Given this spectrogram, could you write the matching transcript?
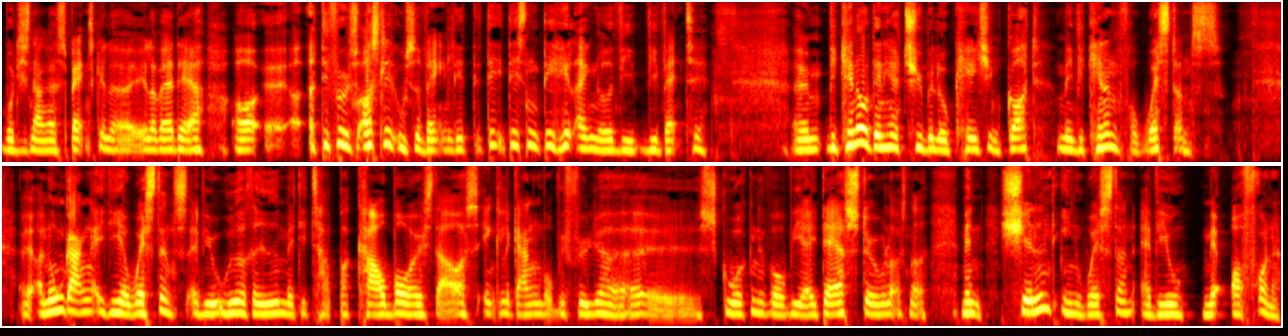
hvor de snakker spansk, eller, eller hvad det er. Og, øh, og det føles også lidt usædvanligt. Det, det, er, sådan, det er heller ikke noget, vi, vi er vant til. Øhm, vi kender jo den her type location godt, men vi kender den fra westerns. Øh, og nogle gange i de her westerns er vi jo ude at ride med de tapper cowboys. Der er også enkelte gange, hvor vi følger øh, skurkene, hvor vi er i deres støvler og sådan noget. Men sjældent i en western er vi jo med offrene.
